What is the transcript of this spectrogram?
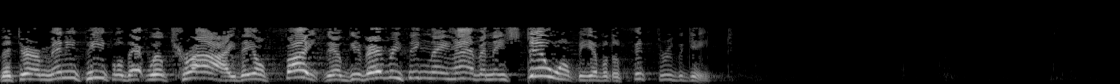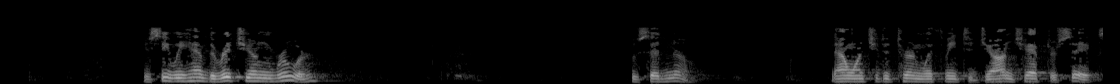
that there are many people that will try, they'll fight, they'll give everything they have, and they still won't be able to fit through the gate. You see, we have the rich young ruler who said no. Now I want you to turn with me to John chapter 6.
